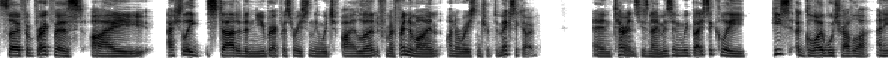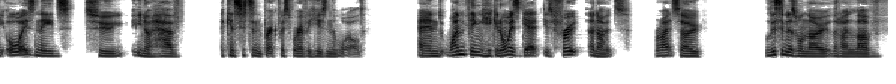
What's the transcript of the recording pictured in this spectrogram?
So for breakfast, I actually started a new breakfast recently, which I learned from a friend of mine on a recent trip to Mexico. And Terence, his name is, and we basically, he's a global traveler and he always needs to, you know, have a consistent breakfast wherever he is in the world. And one thing he can always get is fruit and oats, right? So listeners will know that I love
